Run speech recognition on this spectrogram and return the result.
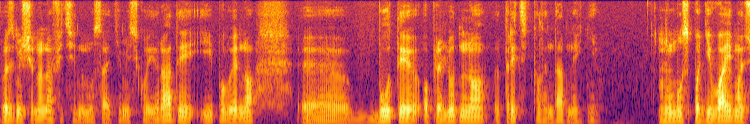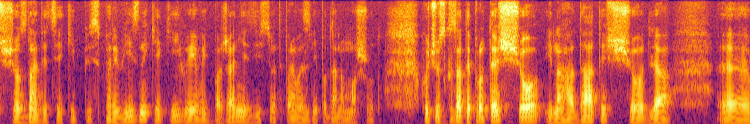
розміщено на офіційному сайті міської ради і повинно е, бути оприлюднено 30 календарних днів. Тому сподіваємось, що знайдеться якийсь перевізник, який виявить бажання здійснювати перевезення по даному маршруту. Хочу сказати про те, що і нагадати, що для е,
